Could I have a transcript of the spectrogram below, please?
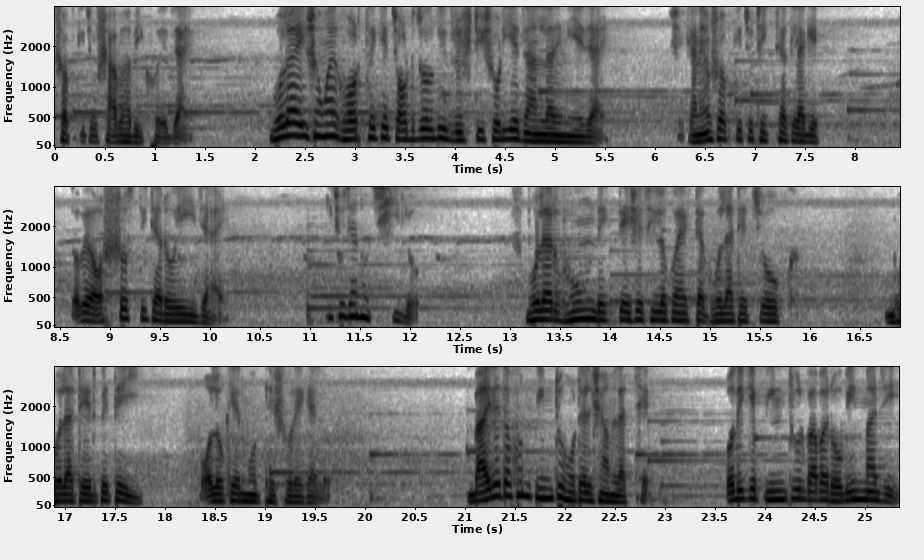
সব কিছু স্বাভাবিক হয়ে যায়। ভোলা এই সময় ঘর থেকে চটজলদি দৃষ্টি সরিয়ে জানলায় নিয়ে যায়। সেখানেও সব কিছু ঠিকঠাক লাগে। তবে অস্বস্তিটা রয়েই যায়। কিছু যেন ছিল। ভোলার ঘুম দেখতে এসেছিল কয়েকটা ঘোলাটে চোখ। ভোলা টের পেতেই পলকের মধ্যে সরে গেল। বাইরে তখন পিন্টু হোটেল সামলাচ্ছে। ওদিকে পিন্টুর বাবা রবিন মাঝি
